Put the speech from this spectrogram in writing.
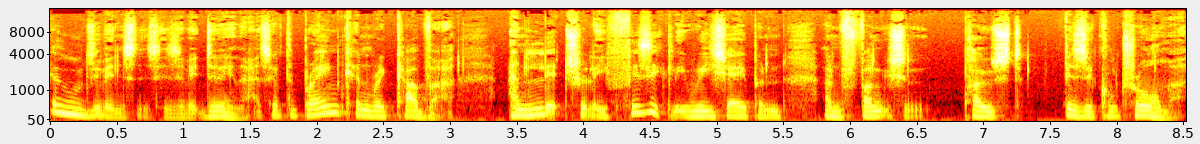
loads of instances of it doing that. So if the brain can recover and literally physically reshape and, and function post physical trauma,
